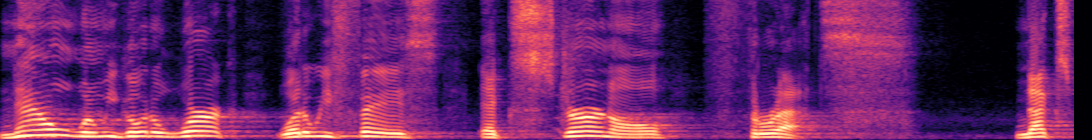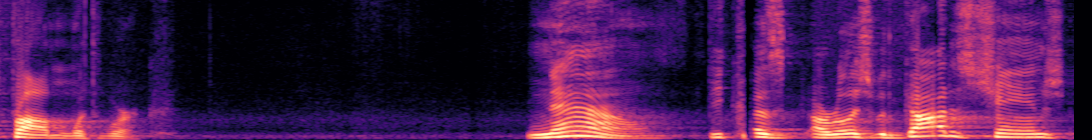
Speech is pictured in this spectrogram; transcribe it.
Now, when we go to work, what do we face? External threats. Next problem with work. Now, because our relationship with God has changed.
